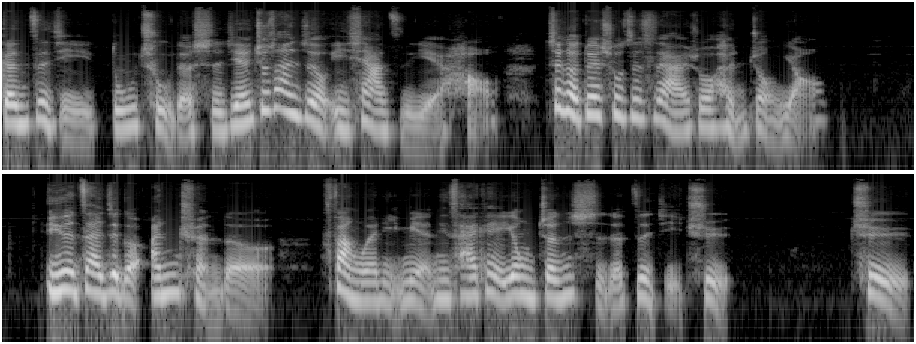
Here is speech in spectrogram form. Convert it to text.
跟自己独处的时间，就算只有一下子也好，这个对数字四来说很重要，因为在这个安全的范围里面，你才可以用真实的自己去去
